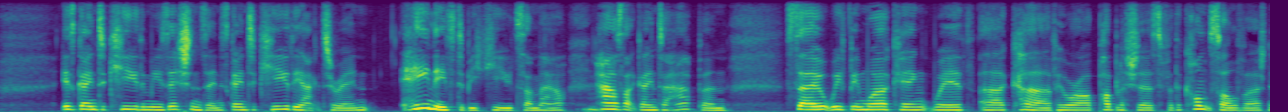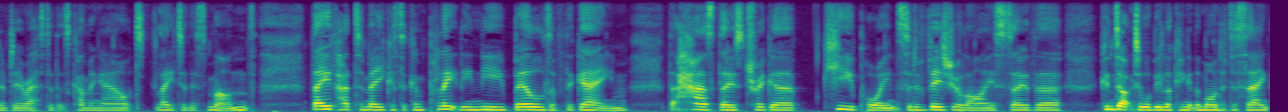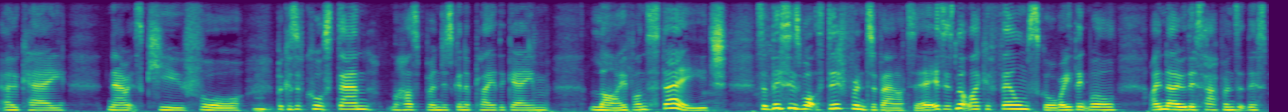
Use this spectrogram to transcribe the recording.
is going to cue the musicians in, is going to cue the actor in. He needs to be cued somehow. Mm. How's that going to happen? So we've been working with uh, Curve, who are our publishers for the console version of Dear Esther that's coming out later this month. They've had to make us a completely new build of the game that has those trigger cue points sort of visualized so the conductor will be looking at the monitor saying okay now it's Q4 mm. because of course Dan my husband is going to play the game live on stage. So this is what's different about it is it's not like a film score where you think well I know this happens at this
